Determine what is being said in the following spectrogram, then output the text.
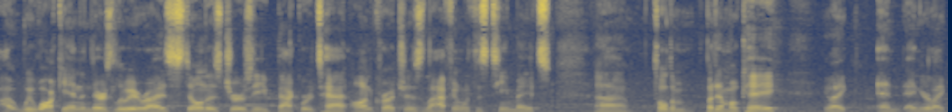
I, we walk in, and there's Luis Arraez still in his jersey, backwards hat, on crutches, laughing with his teammates. Uh, told him, "But I'm okay." You're like, and and you're like,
